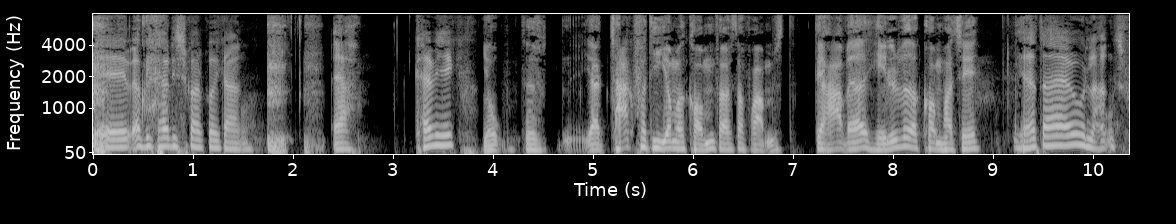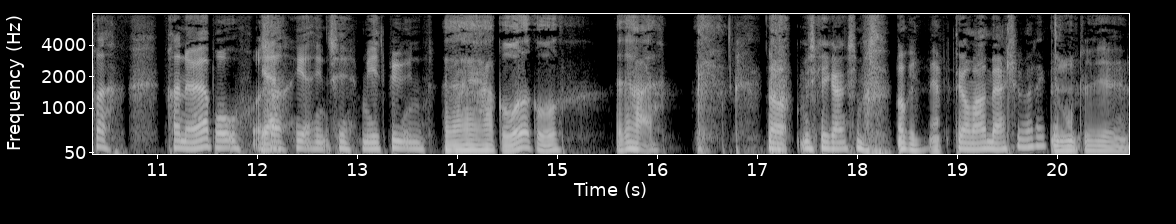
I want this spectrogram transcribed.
Øh, og vi kan jo lige så godt gå i gang. Ja, Kan vi ikke? jo. Det, ja, tak fordi jeg måtte komme først og fremmest. Det har været et helvede at komme hertil. Ja, der er jo langt fra, fra Nørrebro og Ja. så herhen til Midtbyen. Jeg har gået og gået. Ja, det har jeg. Nå, vi skal i gang, Simon. Okay, ja. Det var meget mærkeligt, var det ikke det? Nu, det,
